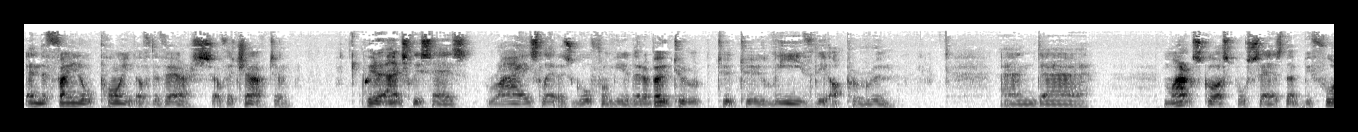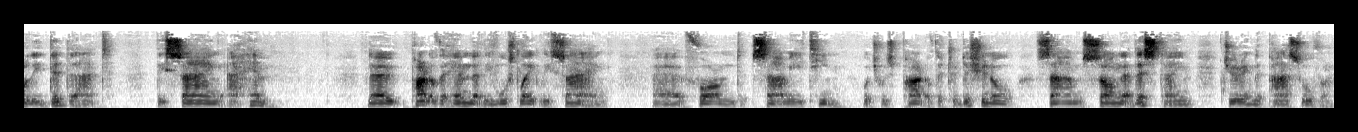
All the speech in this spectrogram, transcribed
in the final point of the verse, of the chapter, where it actually says, Rise, let us go from here. They're about to, to, to leave the upper room. And uh, Mark's Gospel says that before they did that, they sang a hymn. Now, part of the hymn that they most likely sang uh, formed Psalm 18, which was part of the traditional psalm sung at this time during the Passover.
